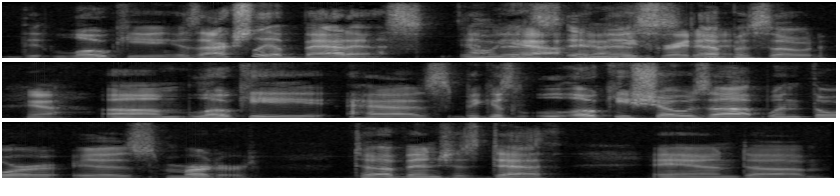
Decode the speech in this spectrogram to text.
the Loki is actually a badass in Oh, this yeah, in yeah, this he's great in it. episode. Yeah, Um, Loki has because Loki shows up when Thor is murdered to avenge his death, and um,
